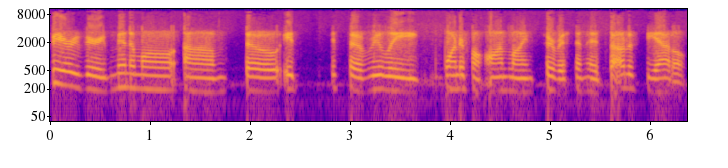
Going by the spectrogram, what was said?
very very minimal, um, so it's it's a really wonderful online service, and it's out of Seattle.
